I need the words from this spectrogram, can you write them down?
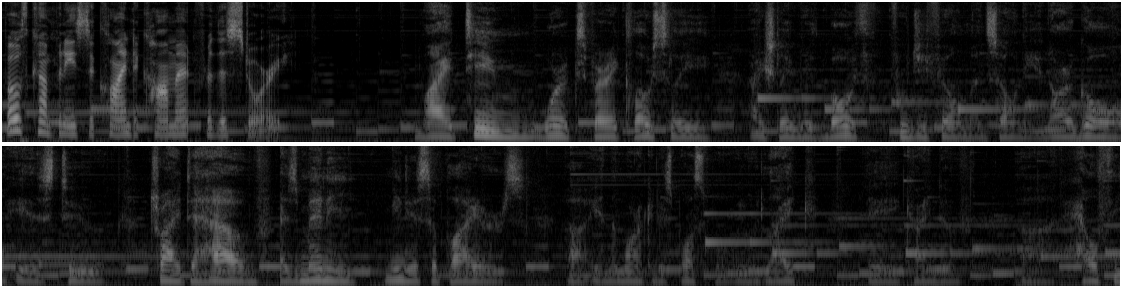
Both companies declined to comment for this story. My team works very closely actually with both Fujifilm and Sony and our goal is to try to have as many media suppliers uh, in the market as possible. We would like a kind of uh, healthy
